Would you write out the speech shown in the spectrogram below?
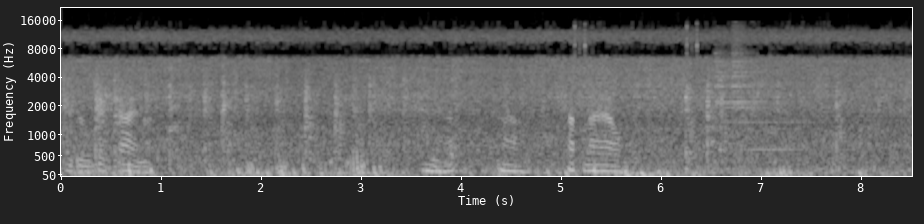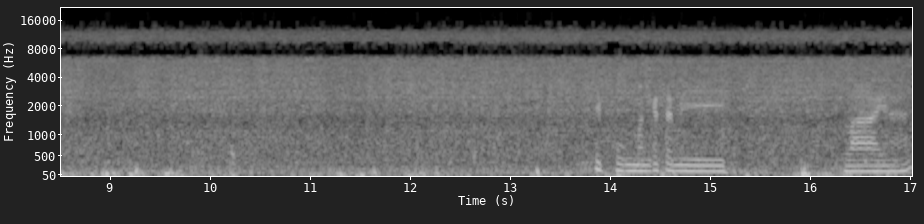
ไปดูใกล้ๆหนะนี่ฮะชัดแล้ว ที่พุงมันก็จะมีลายนะฮะ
